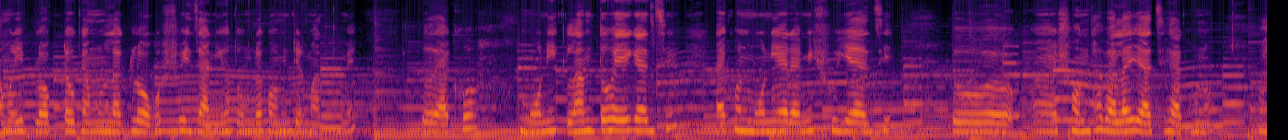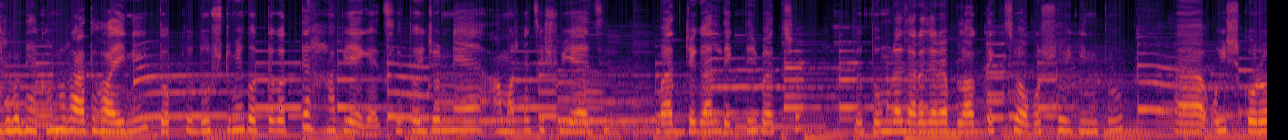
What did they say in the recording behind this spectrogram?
আমার এই ব্লগটাও কেমন লাগল অবশ্যই জানিও তোমরা কমেন্টের মাধ্যমে। তো দেখো মনি ক্লান্ত হয়ে গেছে। এখন মনি আর আমি শুয়ে আছি। তো সন্ধ্যাবেলাই আছে এখনও কারণ এখনও রাত হয়নি। তো তো দুষ্টুমি করতে করতে হাঁপিয়ে গেছে। তো ওই জন্যে আমার কাছে শুয়ে আছে। বার্থডে গাল দেখতেই পাচ্ছ। তো তোমরা যারা যারা ব্লগ দেখছ অবশ্যই কিন্তু উইশ করো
